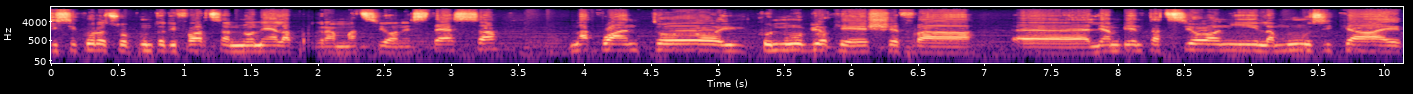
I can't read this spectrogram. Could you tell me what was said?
di sicuro il suo punto di forza non è la programmazione stessa, ma quanto il connubio che esce fra eh, le ambientazioni, la musica e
